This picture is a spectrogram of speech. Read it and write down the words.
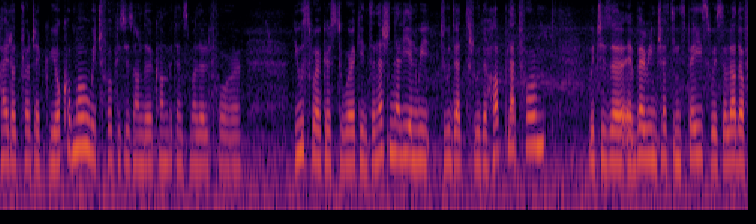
pilot project YOCOMO, which focuses on the competence model for youth workers to work internationally and we do that through the Hub platform which is a, a, very interesting space with a lot of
